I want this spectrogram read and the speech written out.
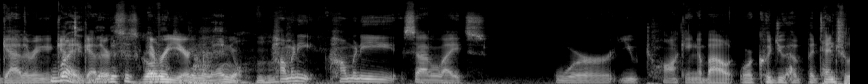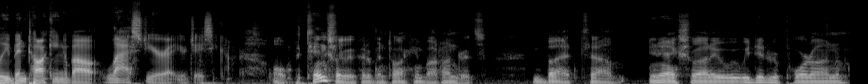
gathering and get right. together this is every year. annual. Mm-hmm. How many how many satellites were you talking about, or could you have potentially been talking about last year at your JACIE conference? Oh, potentially we could have been talking about hundreds, but um, in actuality, we, we, did report on.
